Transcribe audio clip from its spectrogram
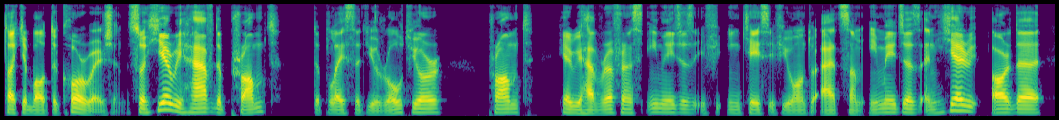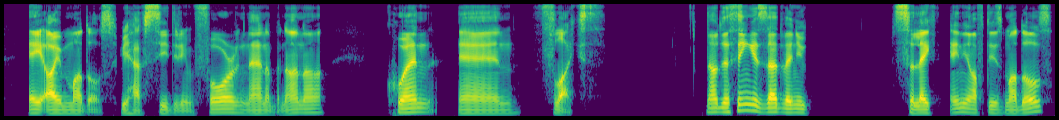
talk about the core version. So here we have the prompt, the place that you wrote your prompt. Here we have reference images if in case if you want to add some images. And here are the AI models. We have Seedream 4, Nano Banana, Qwen, and Flux. Now the thing is that when you select any of these models,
